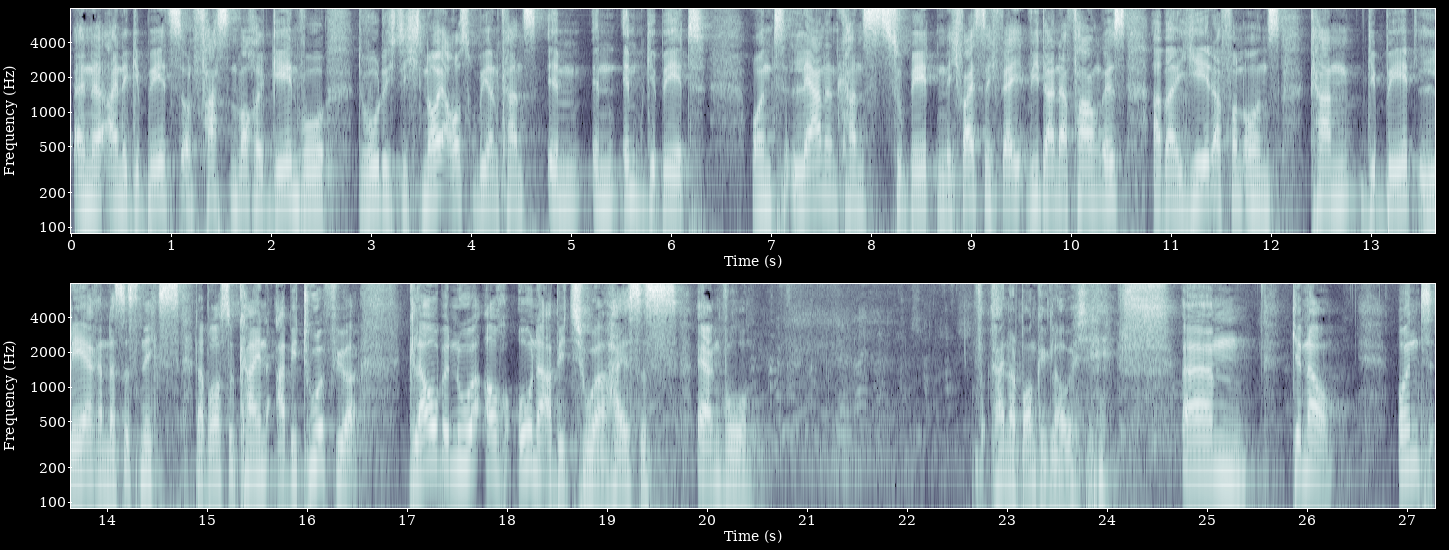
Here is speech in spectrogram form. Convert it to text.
eine, eine Gebets- und Fastenwoche gehen, wo, wo du dich neu ausprobieren kannst im, in, im Gebet und lernen kannst zu beten. Ich weiß nicht, wie deine Erfahrung ist, aber jeder von uns kann Gebet lehren. Das ist nichts, da brauchst du kein Abitur für. Glaube nur auch ohne Abitur, heißt es irgendwo. Reinhard Bonke, glaube ich. ähm, genau. Und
